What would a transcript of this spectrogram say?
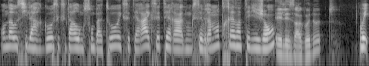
On a aussi l'Argos, etc., donc son bateau, etc., etc. Donc c'est vraiment très intelligent. Et les Argonautes? Oui,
